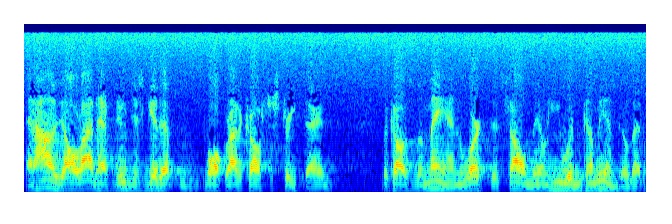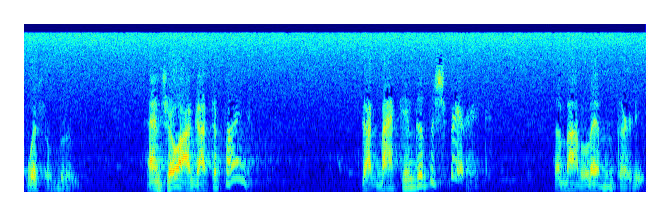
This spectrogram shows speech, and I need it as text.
And I'll, all I'd have to do is just get up and walk right across the street there, because the man worked at sawmill, and he wouldn't come in until that whistle blew. And so I got to praying. Got back into the Spirit about 1130.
